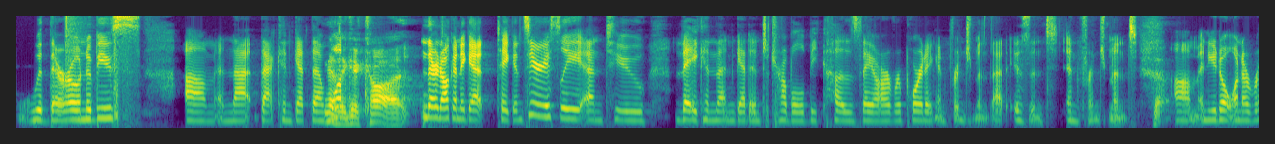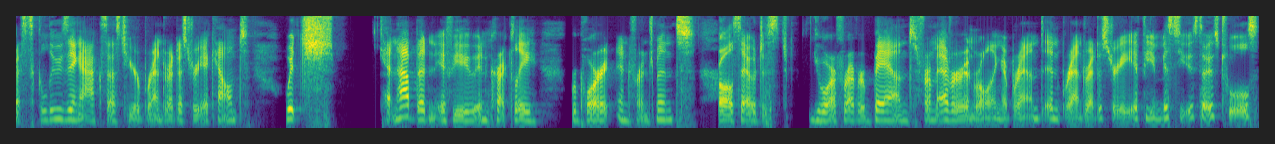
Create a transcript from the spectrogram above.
with their own abuse, um, and that that can get them Yeah, one, they get caught. they're not going to get taken seriously, and two, they can then get into trouble because they are reporting infringement that isn't infringement, Yeah. um, and you don't want to risk losing access to your brand registry account, which can happen if you incorrectly report infringement. Also, just you are forever banned from ever enrolling a brand in brand registry if you misuse those tools.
